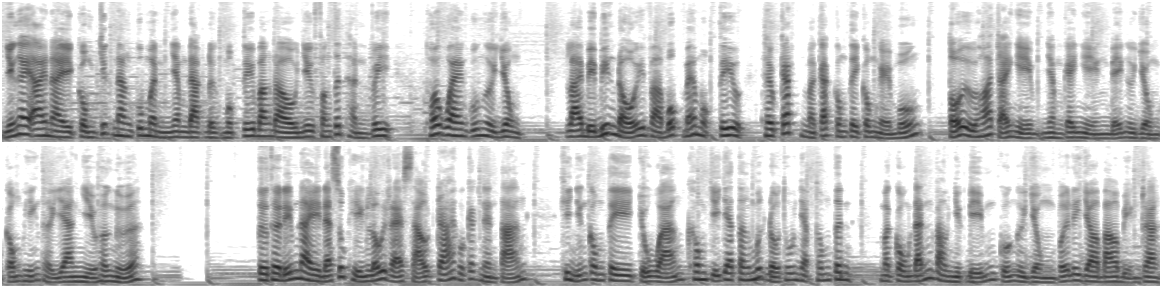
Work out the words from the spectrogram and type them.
Những AI này cùng chức năng của mình nhằm đạt được mục tiêu ban đầu như phân tích hành vi, thói quen của người dùng lại bị biến đổi và bóp méo mục tiêu theo cách mà các công ty công nghệ muốn, tối ưu hóa trải nghiệm nhằm gây nghiện để người dùng cống hiến thời gian nhiều hơn nữa. Từ thời điểm này đã xuất hiện lối rẽ xảo trá của các nền tảng khi những công ty chủ quản không chỉ gia tăng mức độ thu nhập thông tin mà còn đánh vào nhược điểm của người dùng với lý do bao biện rằng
